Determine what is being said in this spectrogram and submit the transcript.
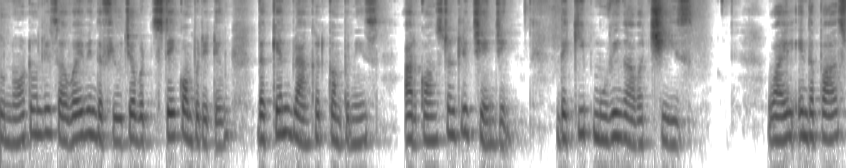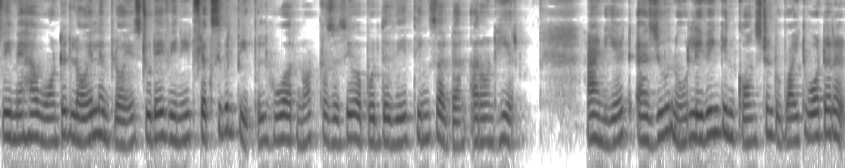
to not only survive in the future but stay competitive, the Ken Blanchard companies are constantly changing. They keep moving our cheese. While in the past we may have wanted loyal employees, today we need flexible people who are not possessive about the way things are done around here. And yet, as you know, living in constant white water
